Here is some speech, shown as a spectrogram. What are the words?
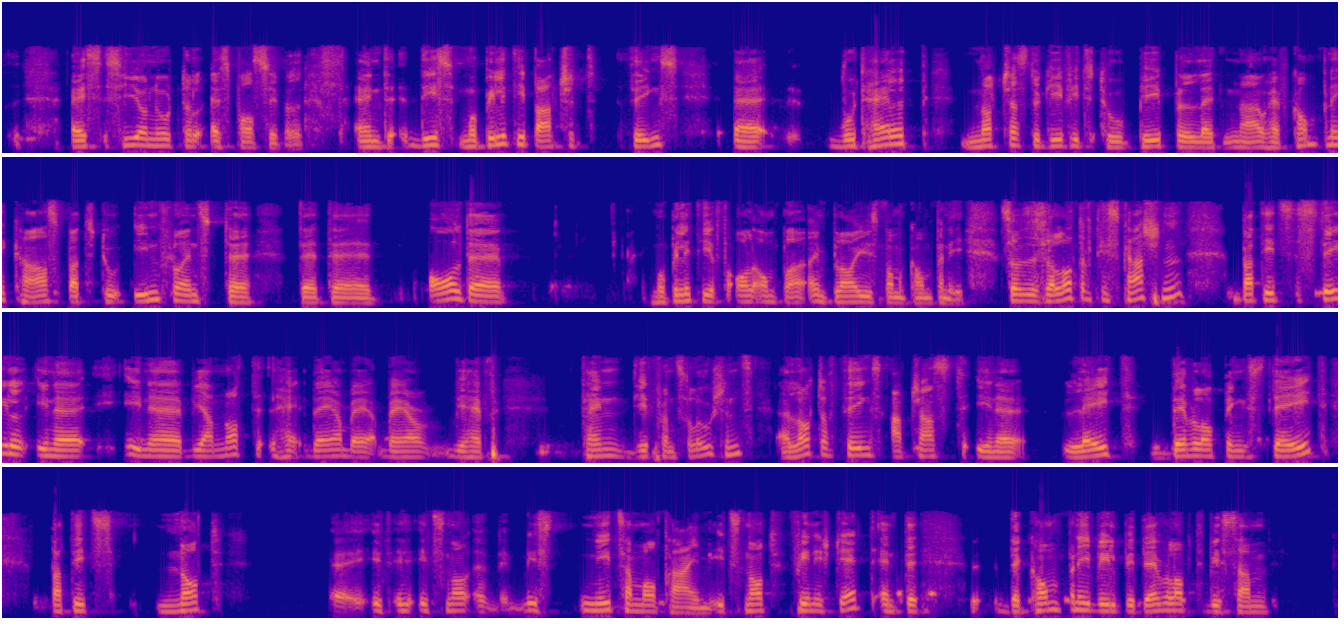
as CO neutral as possible. And these mobility budget things uh, would help not just to give it to people that now have company cars, but to influence the, the, the all the mobility of all employees from a company. So there's a lot of discussion, but it's still in a, in a, we are not there where, where we have 10 different solutions. A lot of things are just in a late developing state, but it's not it, it, it's not uh, we need some more time. It's not finished yet and the, the company will be developed with some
